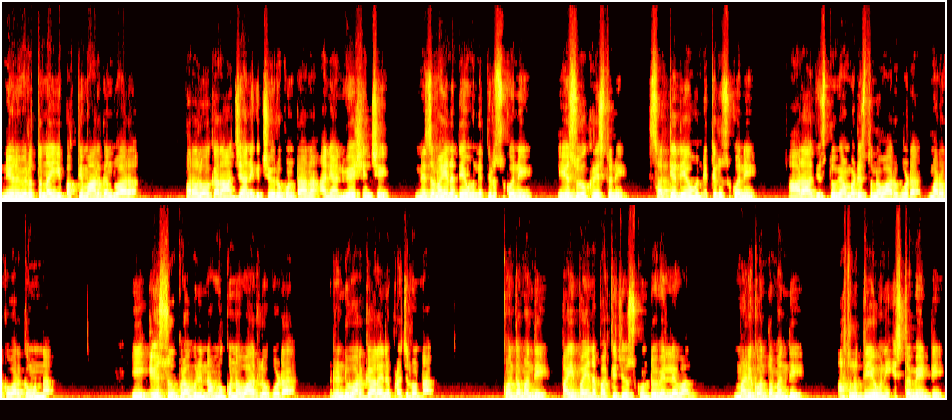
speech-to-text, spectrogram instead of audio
నేను వెళుతున్న ఈ భక్తి మార్గం ద్వారా పరలోక రాజ్యానికి చేరుకుంటానా అని అన్వేషించి నిజమైన దేవుణ్ణి తెలుసుకొని యేసుక్రీస్తుని సత్యదేవుణ్ణి తెలుసుకొని ఆరాధిస్తూ వెంబడిస్తున్న వారు కూడా మరొక వర్గం ఉన్నారు. ఈ యేసు ప్రభుని నమ్ముకున్న వారిలో కూడా రెండు వర్గాలైన ప్రజలు ఉన్నారు కొంతమంది పై పైన భక్తి చేసుకుంటూ వెళ్ళేవాళ్ళు. మరికొంతమంది అసలు దేవుని ఇష్టమేంటి?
